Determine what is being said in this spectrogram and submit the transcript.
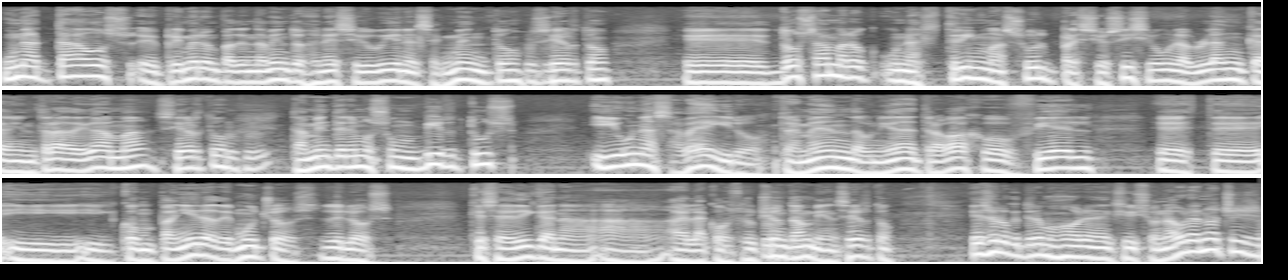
una Taos, eh, primero en patentamientos en SUV en el segmento, ¿cierto? Eh, dos Amarok, una Stream azul preciosísima, una blanca entrada de gama, ¿cierto? También tenemos un Virtus y una Sabeiro, tremenda unidad de trabajo, fiel este, y, compañera de muchos de los que se dedican a, la construcción también, ¿cierto? Eso es lo que tenemos ahora en exhibición. Ahora anoche,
